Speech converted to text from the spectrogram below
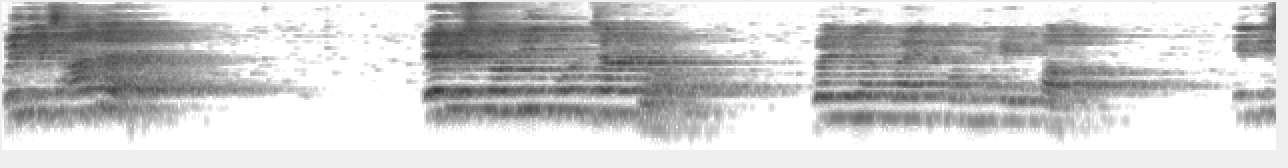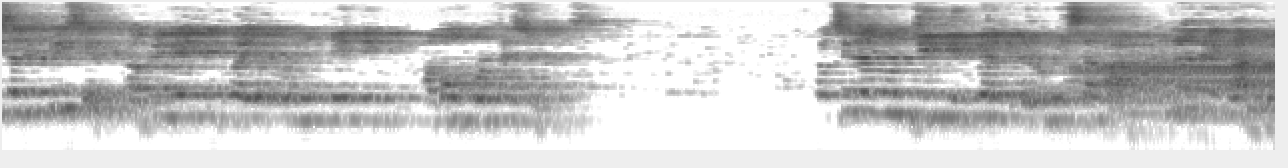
with each other. There is no need for jargon when we are trying to communicate public. It is an efficient, abbreviated way of communicating among professionals. Pag sila yung GDP at ilumisa ka, Amerikano,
